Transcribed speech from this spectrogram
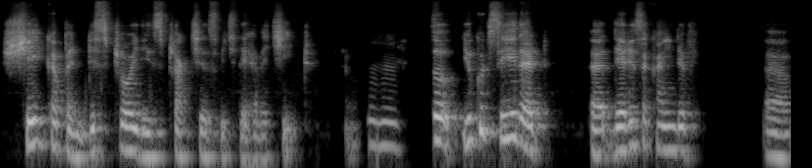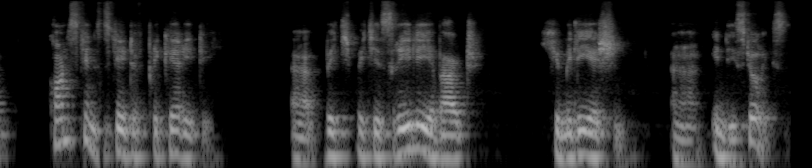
shake up and destroy these structures which they have achieved. Mm -hmm. So you could say that uh, there is a kind of uh, constant state of precarity, uh, which, which is really about humiliation uh, in these stories.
